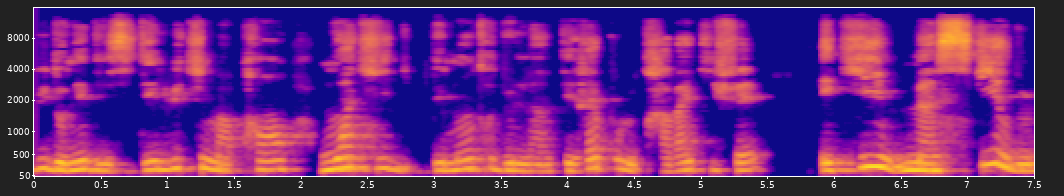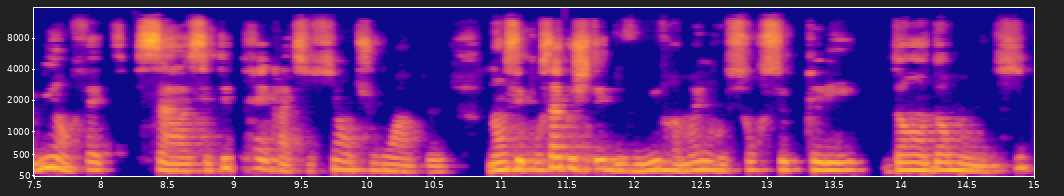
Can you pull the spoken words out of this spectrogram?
lui donner des idées, lui qui m'apprend, moi qui démontre de l'intérêt pour le travail qu'il fait et qui m'inspire de lui en fait. Ça, c'était très gratifiant, tu vois un peu. Donc c'est pour ça que j'étais devenue vraiment une ressource clé dans dans mon équipe,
